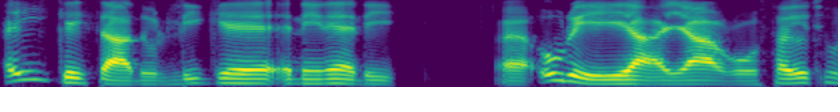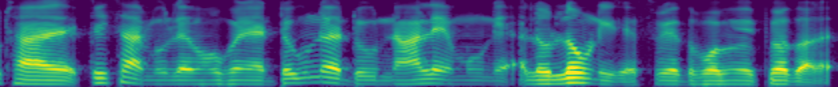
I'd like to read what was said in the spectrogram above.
အဲ့ဒီကိစ္စ तू legal အနေနဲ့ဒီ အဲဥပဒေရေးအရာကိုစာရွက်ချုပ်ထားတဲ့ကိစ္စမျိုးလည်းမဟုတ်ဘဲနဲ့တုံးနဲ့တူနားလည်မှုနဲ့အလိုလုပ်နေတယ်ဆိုတဲ့သဘောမျိုးပြောသွားတယ်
